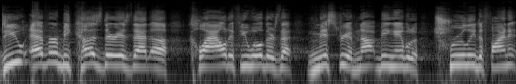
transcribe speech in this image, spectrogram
Do you ever, because there is that uh, cloud, if you will, there's that mystery of not being able to truly define it,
